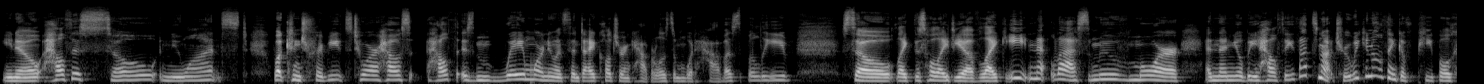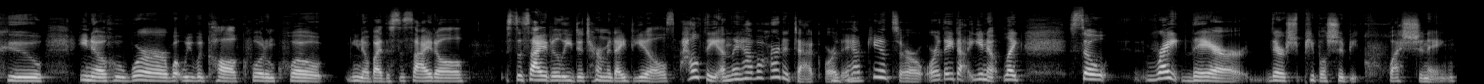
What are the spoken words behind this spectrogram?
You know, health is so nuanced. What contributes to our house health is way more nuanced than diet culture and capitalism would have us believe. So, like this whole idea of like eat less, move more, and then you'll be healthy. That's not true. We can all think of people who, you know, who were what we would call quote unquote, you know, by the societal societally determined ideals healthy and they have a heart attack or they have cancer or they die you know like so right there there sh- people should be questioning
